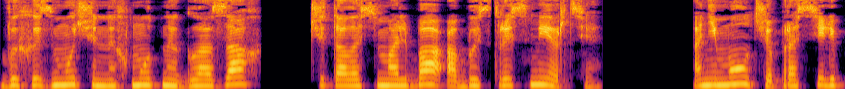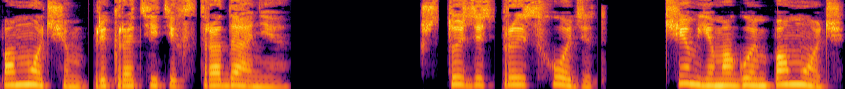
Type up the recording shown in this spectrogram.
В их измученных мутных глазах читалась мольба о быстрой смерти. Они молча просили помочь им прекратить их страдания. Что здесь происходит? Чем я могу им помочь?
